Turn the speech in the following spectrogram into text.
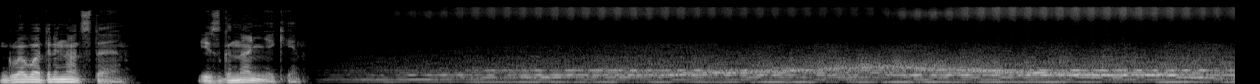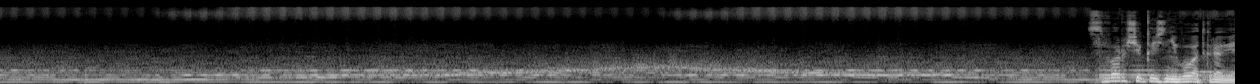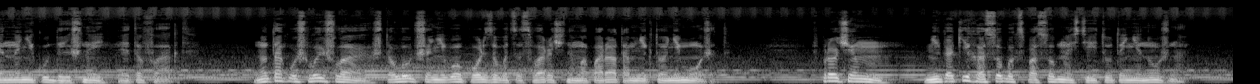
Глава 13. Изгнанники. Сварщик из него откровенно никудышный, это факт. Но так уж вышло, что лучше него пользоваться сварочным аппаратом никто не может. Впрочем, никаких особых способностей тут и не нужно.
